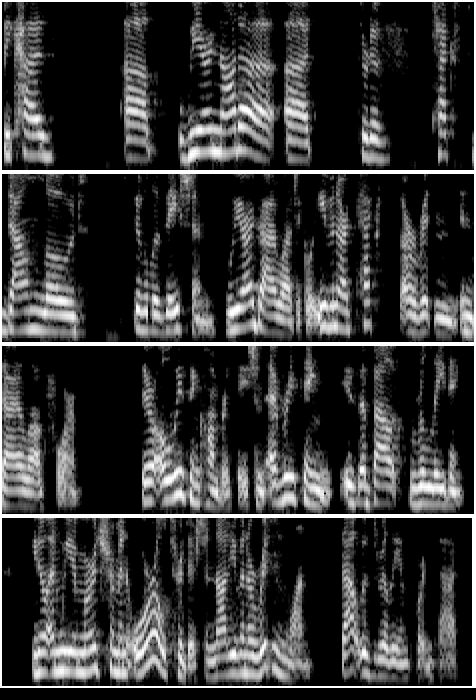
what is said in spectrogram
because uh, we are not a, a sort of text download civilization. We are dialogical. Even our texts are written in dialogue form. They're always in conversation. Everything is about relating you know and we emerge from an oral tradition not even a written one that was really important to us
